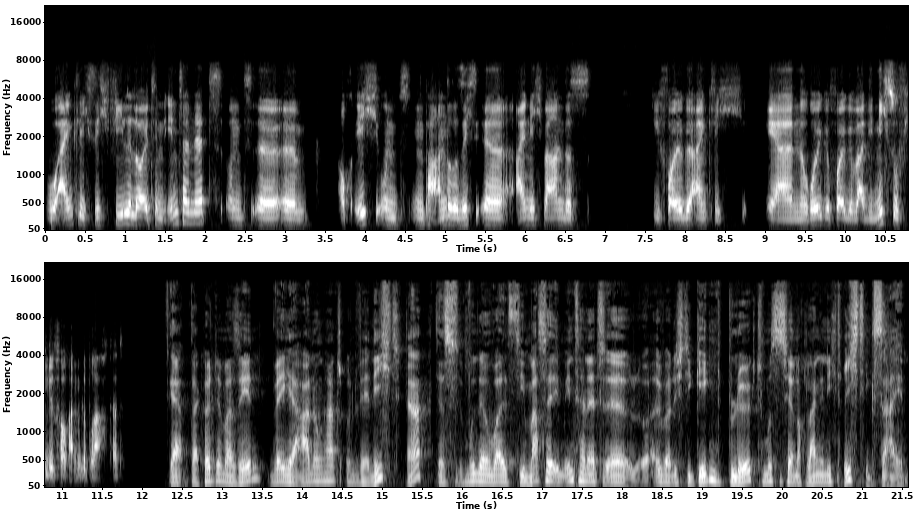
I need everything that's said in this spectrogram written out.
wo eigentlich sich viele Leute im Internet und äh, ähm, auch ich und ein paar andere sich äh, einig waren, dass die Folge eigentlich eher eine ruhige Folge war, die nicht so viel vorangebracht hat. Ja, da könnt ihr mal sehen, wer hier Ahnung hat und wer nicht. Ja, das weil es die Masse im Internet äh, über durch die Gegend blökt, muss es ja noch lange nicht richtig sein.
